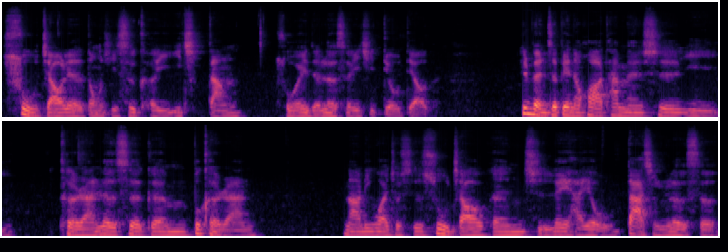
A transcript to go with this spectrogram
塑胶类的东西是可以一起当所谓的垃圾一起丢掉的。日本这边的话，他们是以可燃垃圾跟不可燃，那另外就是塑胶跟纸类，还有大型垃圾。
